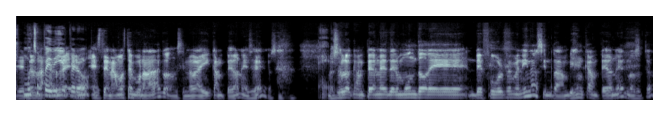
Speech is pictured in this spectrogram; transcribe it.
Mucho pedir, pero. Estrenamos temporada con, si no, hay campeones, ¿eh? O sea, no solo campeones del mundo de, de, fútbol femenino, sino también campeones nosotros.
